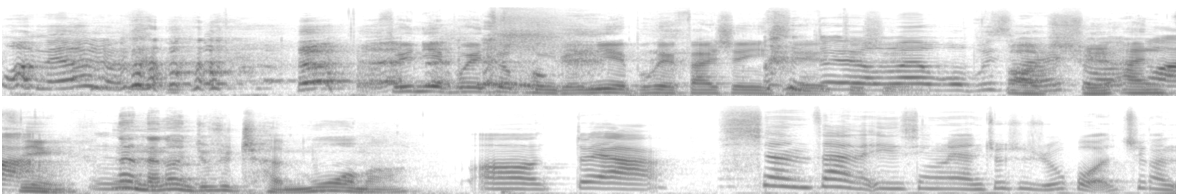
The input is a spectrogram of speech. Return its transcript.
我没有什么，所以你也不会做捧哏，你也不会发生一些就对，是我我不喜保持欢说安话。静。那难道你就是沉默吗？嗯，对啊，现在的异性恋就是，如果这个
